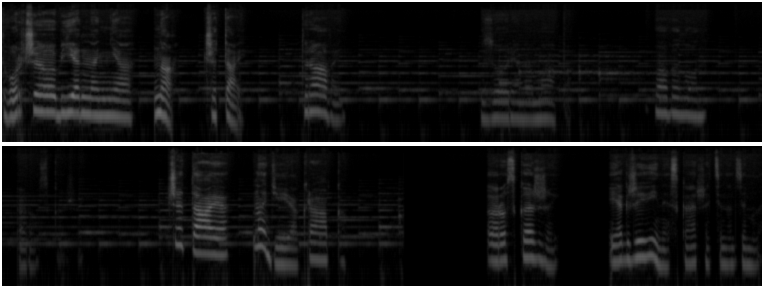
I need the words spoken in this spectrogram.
Творче об'єднання на читай. Травень. Зоряна мапа. Вавилон. Розкажи. Читає Надія Крапка. Розкажи, як живі не скаржаться над землею,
